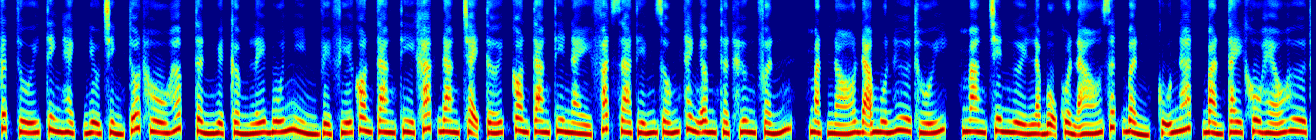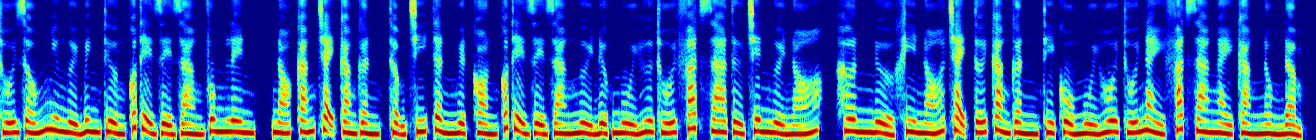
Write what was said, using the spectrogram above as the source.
Cất túi tinh hạch điều chỉnh tốt hô hấp tần nguyệt cầm lấy búa nhìn về phía con tang thi khác đang chạy tới. Con tang thi này phát ra tiếng giống thanh âm thật hưng phấn, mặt nó đã muốn hư thối, mang trên người là bộ quần áo rất bẩn, cũ nát, bàn tay khô héo hư thối giống như người bình thường có thể dễ dàng vung lên, nó càng chạy càng gần, thậm chí tần nguyệt còn có thể dễ dàng ngửi được mùi hư thối phát ra từ trên người nó, hơn nửa khi nó chạy tới càng gần thì cổ mùi hôi thối này phát ra ngày càng nồng đậm.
